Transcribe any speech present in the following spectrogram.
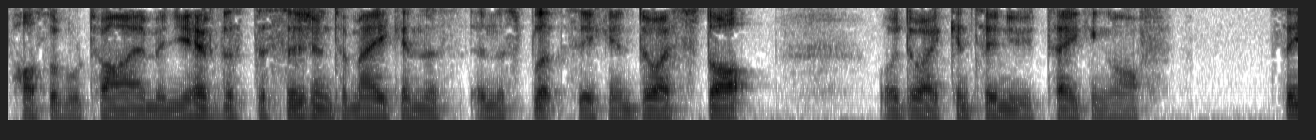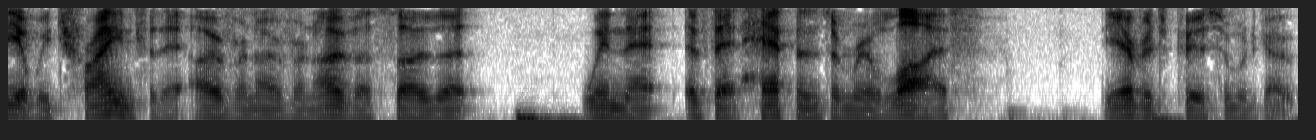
possible time, and you have this decision to make in this in the split second: do I stop or do I continue taking off? So yeah, we train for that over and over and over, so that when that if that happens in real life, the average person would go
